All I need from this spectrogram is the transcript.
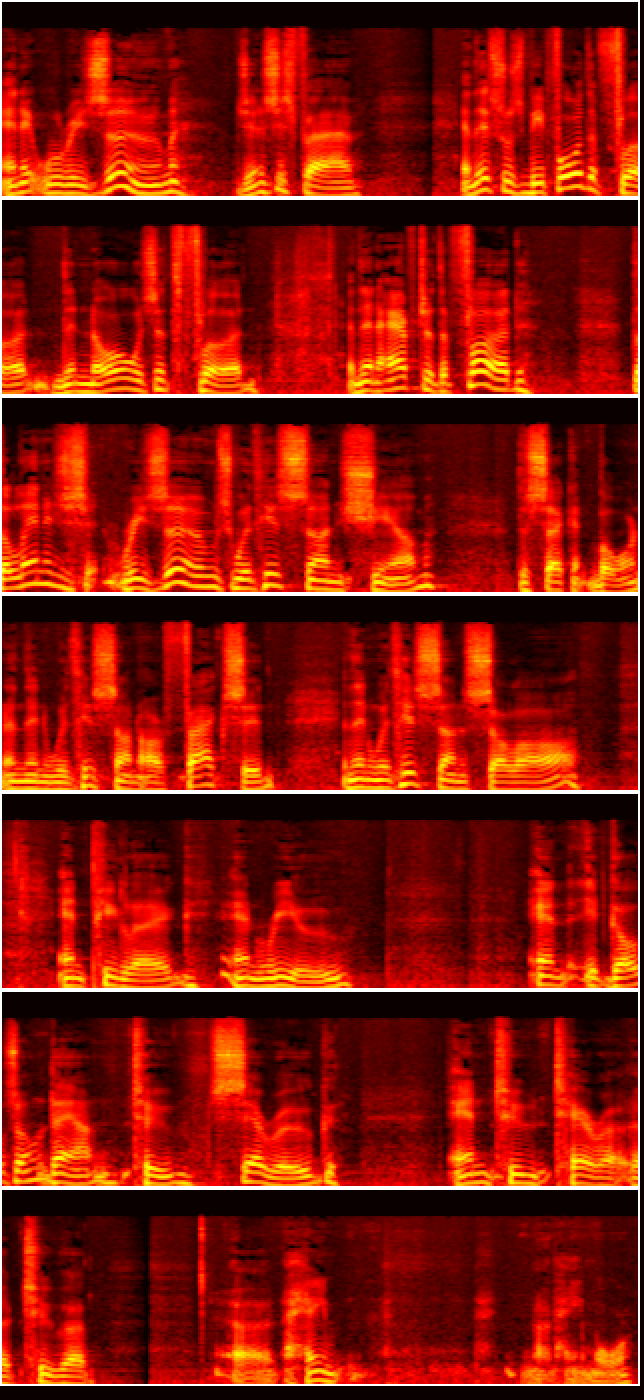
and it will resume, Genesis 5, and this was before the flood, then Noah was at the flood, and then after the flood, the lineage resumes with his son Shem, the second born, and then with his son Arphaxad, and then with his son Salah, and Peleg, and Reu, and it goes on down to Serug, and to Terah, uh, to uh, uh, Ham, not Hamor.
